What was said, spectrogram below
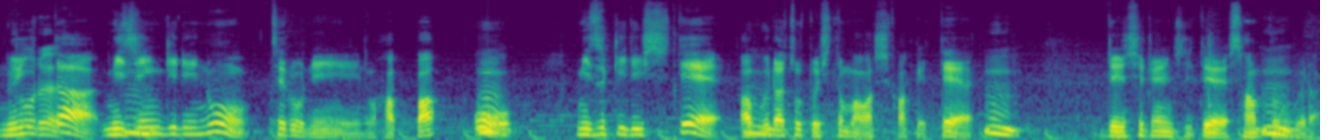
抜いたみじん切りのセロリの葉っぱをうん。水切りして油ちょっと一回しかけて、うん電子レンジで3分ぐらい、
